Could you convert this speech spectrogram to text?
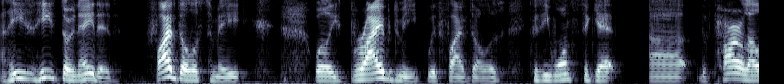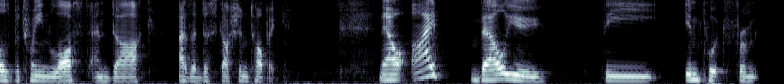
and he's he's donated five dollars to me. well, he's bribed me with five dollars because he wants to get uh, the parallels between Lost and Dark as a discussion topic. Now, I value the input from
